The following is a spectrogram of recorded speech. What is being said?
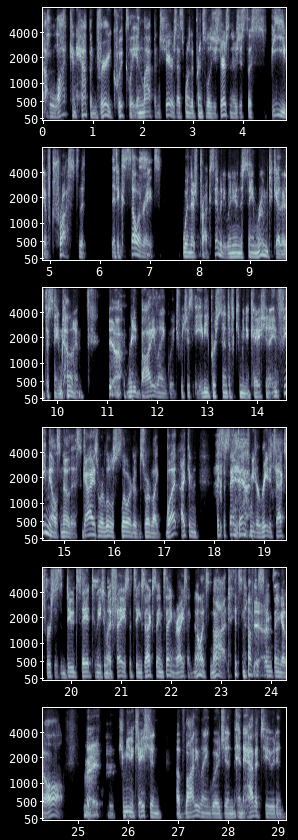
a lot can happen very quickly in Lapin shares. That's one of the principles he shares and there's just the speed of trust that that mm-hmm. accelerates when there's proximity when you're in the same room together at the same time. Yeah. read body language which is 80% of communication and females know this. Guys were a little slower to absorb like what? I can it's the same yeah. thing for me to read a text versus a dude say it to me to my face. It's the exact same thing right? It's like no it's not. It's not yeah. the same thing at all right. communication of body language and, and attitude and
